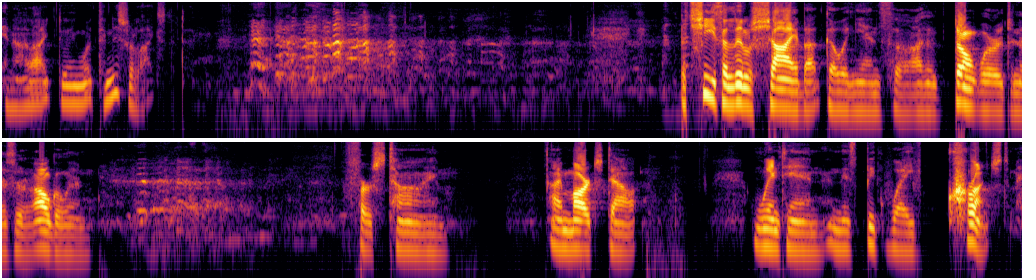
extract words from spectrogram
And I like doing what Thanissara likes to do. but she's a little shy about going in, so I said, Don't worry, Thanissara, I'll go in. First time, I marched out went in, and this big wave crunched me.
